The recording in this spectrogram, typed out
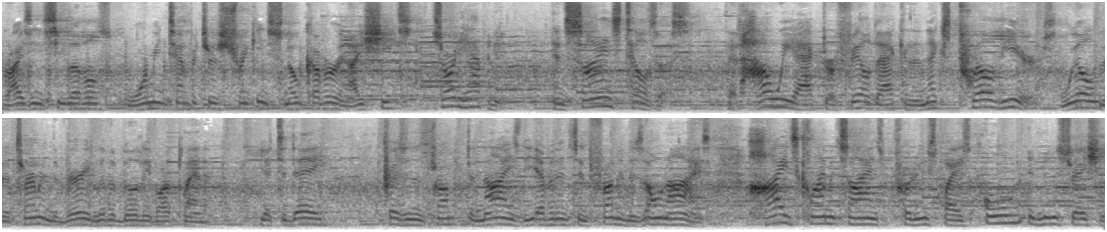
rising sea levels, warming temperatures, shrinking snow cover and ice sheets. It's already happening. And science tells us that how we act or fail to act in the next 12 years will determine the very livability of our planet. Yet today, President Trump denies the evidence in front of his own eyes, hides climate science produced by his own administration,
